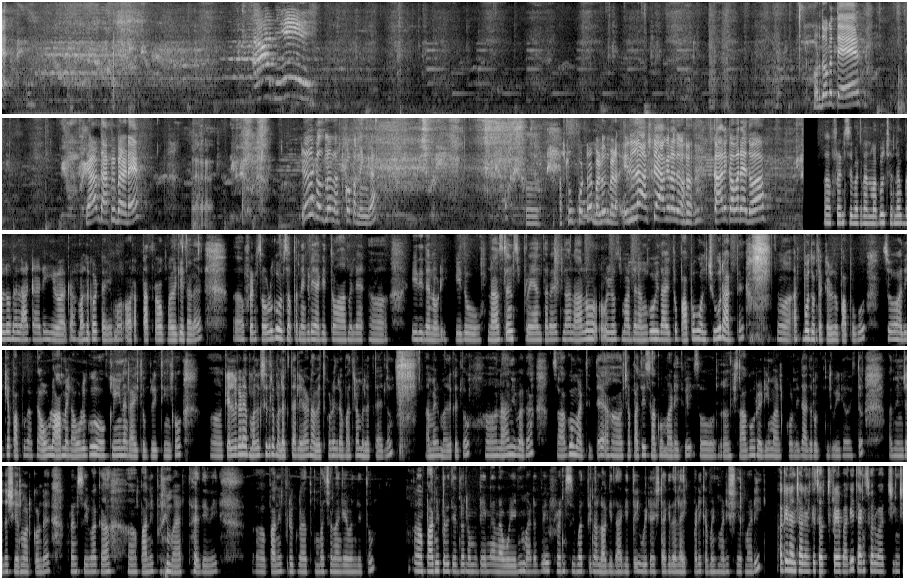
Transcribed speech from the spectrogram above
ಹೊಡೆದೋಗುತ್ತೆ. ಯಾವ್ದು ಹ್ಯಾಪಿ ಬರ್ಡೇ ಏನಕ್ಕೆ ಅದ್ಮೇಲೆ ಅಷ್ಟು ಕೋಪ ನಿಂಗೆ? ಹ್ಞೂ ಅಷ್ಟು ಉಪ್ಪು ಕೊಟ್ಟರೆ ಬಲೂನ್ ಬೇಡ. ಇಲ್ಲ, ಅಷ್ಟೇ ಆಗಿರೋದು. ಖಾಲಿ ಕವರೇ ಅದು. ಫ್ರೆಂಡ್ಸ್ ಇವಾಗ ನನ್ನ ಮಗಳು ಚೆನ್ನಾಗಿ ಬಲೂನಲ್ಲಿ ಆಟ ಆಡಿ ಇವಾಗ ಮಲಗೋ ಟೈಮು ಅವ್ರ ಅಪ್ಪ ಹತ್ರ ಹೋಗಿ ಮಲಗಿದ್ದಾಳೆ ಫ್ರೆಂಡ್ಸ್ ಅವಳಿಗೂ ಒಂದು ಸ್ವಲ್ಪ ನೆಗಡಿ ಆಗಿತ್ತು. ಆಮೇಲೆ ಇದಿದೆ ನೋಡಿ. ಇದು ನಾಸ್ಲಿನ್ ಸ್ಪ್ರೇ ಅಂತಾರೆ. ಇದನ್ನ ನಾನು ಯೂಸ್ ಮಾಡಿದೆ ನನಗೂ ಇದಾಯಿತು. ಪಾಪುಗೂ ಒಂಚೂರು ಹಾಕಿದೆ ಹಾಕ್ಬೋದು ಅಂತ ಕೇಳಿದ್ರು ಪಾಪುಗೂ. ಸೊ ಅದಕ್ಕೆ ಪಾಪುಗೆ ಹಾಕಿ ಅವಳು ಆಮೇಲೆ ಅವಳಿಗೂ ಕ್ಲೀನಾಗಿ ಆಯಿತು ಬ್ರೀತಿಂಗು ಕೆಳಗಡೆ ಮಲಗಿಸಿದ್ರೆ ಮಲಗ್ತಾ ಇರಲಿಲ್ಲ. ನಾವು ಎತ್ಕೊಂಡಿದ್ರೆ ಮಾತ್ರ ಮಲಗ್ತಾ ಇದ್ಲು. ಆಮೇಲೆ ಮಲಗಿದ್ಲು. ನಾನು ಇವಾಗ ಸಾಗು ಮಾಡ್ತಿದ್ದೆ. ಚಪಾತಿ ಸಾಗು ಮಾಡಿದ್ವಿ. ಸೊ ಸಾಗು ರೆಡಿ ಮಾಡ್ಕೊಂಡಿದ್ದೆ. ಅದರ ಒಂದು ವೀಡಿಯೋ ಇತ್ತು. ಅದು ನಿಮ್ಮ ಜೊತೆ ಶೇರ್ ಮಾಡಿಕೊಂಡೆ. ಫ್ರೆಂಡ್ಸ್ ಇವಾಗ ಪಾನಿಪುರಿ ಮಾಡ್ತಾ ಇದ್ದೀವಿ. ಪಾನಿಪುರಿ ಕೂಡ ತುಂಬ ಚೆನ್ನಾಗೇ ಬಂದಿತ್ತು. ಪಾನಿಪುರಿ ತಿಂದು ನಮ್ಮ ಡೇನ ನಾವು ಎಂಡ್ ಮಾಡಿದ್ವಿ. ಫ್ರೆಂಡ್ಸ್ ಇವತ್ತಿನ ಲಾಗ್ ಇದಾಗಿತ್ತು. ಈ ವಿಡಿಯೋ ಇಷ್ಟ ಆಗಿದೆ ಲೈಕ್ ಮಾಡಿ ಕಮೆಂಟ್ ಮಾಡಿ ಶೇರ್ ಮಾಡಿ. ಹಾಗೆ ನನ್ನ ಚಾನಲ್ಗೆ ಸಬ್ಸ್ಕ್ರೈಬ್ ಆಗಿ. Thanks for watching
